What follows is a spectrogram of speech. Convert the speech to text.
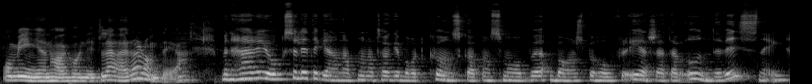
om ingen har hunnit lära dem det. Men här är ju också lite grann att man har tagit bort kunskap om små barns behov för att ersätta av undervisning.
